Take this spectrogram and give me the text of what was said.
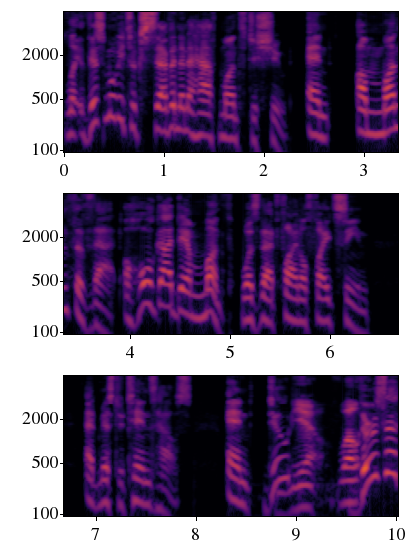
like this movie took seven and a half months to shoot, and a month of that, a whole goddamn month, was that final fight scene at Mister Tin's house. And dude, Yeah. Well, there's a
